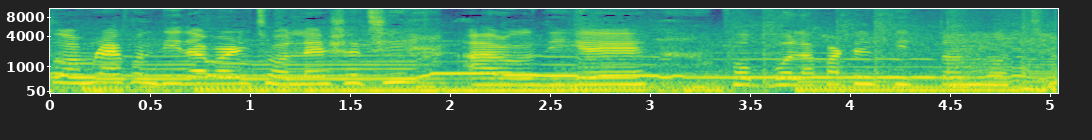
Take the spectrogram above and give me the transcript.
তো আমরা এখন দিদা বাড়ি চলে এসেছি, আর ওদিকে হোপবোলা পাটির কীর্তন হচ্ছে।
